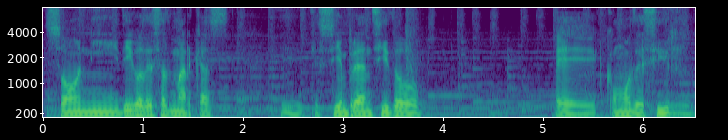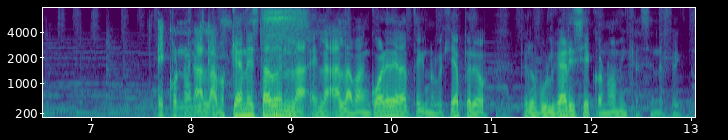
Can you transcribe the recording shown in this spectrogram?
Sony. Digo, de esas marcas eh, que siempre han sido, eh, ¿cómo decir? Económicas. que han estado en la, a la vanguardia de la tecnología, pero, pero vulgares y económicas, en efecto.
